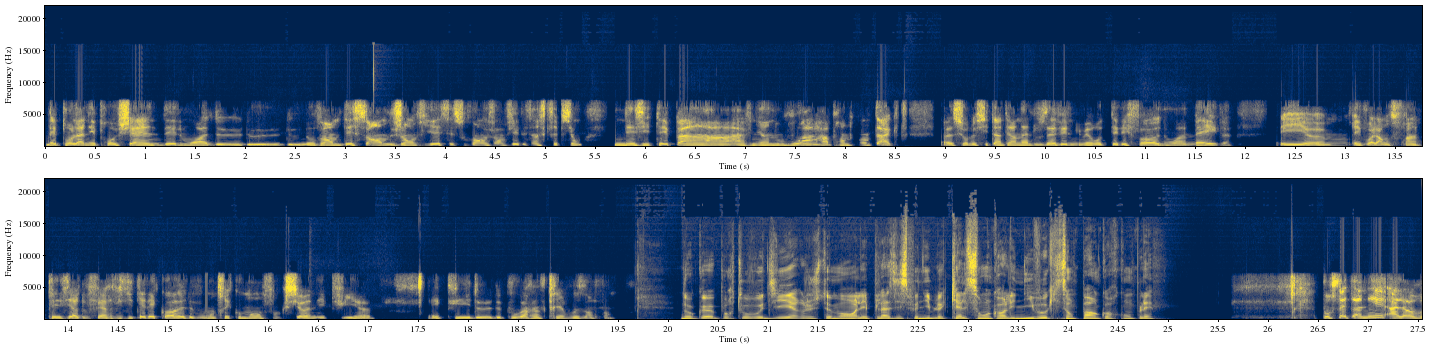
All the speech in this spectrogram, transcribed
mais pour l'année prochaine, dès le mois de, de, de novembre, décembre, janvier, c'est souvent en janvier les inscriptions, n'hésitez pas à, à, venir nous voir, à prendre contact. Euh, sur le site internet, vous avez le numéro de téléphone ou un mail. Euh, et, voilà, on se fera un plaisir de vous faire visiter l'école, de vous montrer comment on fonctionne et puis, euh, et puis de, pouvoir inscrire vos enfants. Donc, euh, pour tout vous dire, justement, les places disponibles, quels sont encore les niveaux qui ne sont pas encore complets? Pour cette année, alors,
